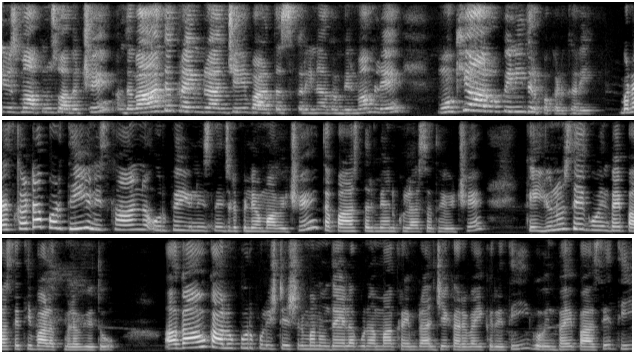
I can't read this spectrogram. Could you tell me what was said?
ન્યૂઝમાં આપનું સ્વાગત છે. અમદાવાદ ક્રાઇમ બ્રાન્ચે બાળ તસ્કરીના ગંભીર મામલે મુખ્ય આરોપીની ધરપકડ કરી. બનાસકાંઠા પરથી યુનિસ ખાન ઉર્ફે યુનિસને ઝડપી લેવામાં આવ્યો છે. તપાસ દરમિયાન ખુલાસો થયો છે કે યુનુસે ગોવિંદભાઈ પાસેથી બાળક મેળવ્યું હતું. અગાઉ કાલુપુર પોલીસ સ્ટેશનમાં નોંધાયેલા ગુનામાં ક્રાઇમ બ્રાન્ચે કાર્યવાહી કરી હતી. ગોવિંદભાઈ પાસેથી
